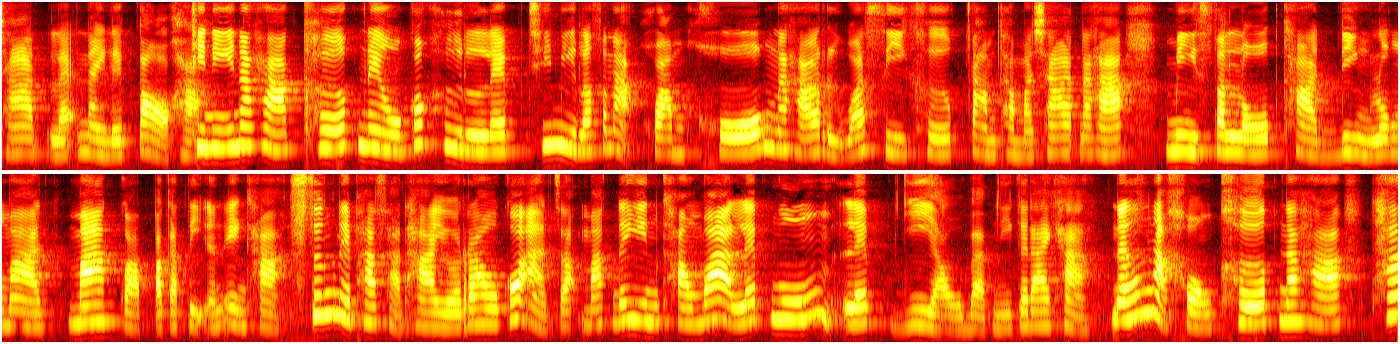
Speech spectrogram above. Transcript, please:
ชาติและในเล็บต่อค่ะ ทีนี้นะคะ curve nail ก็คือเล็บที่มีลักษณะความโค้งนะคะ หรือว่า C curve ตามธรรมชาตินะคะ มี slope ค่ะดิ่งลงมามากกว่าปกตินั่นเองค่ะ ซึ่งในภาษาไทยเราก็อาจจะมักได้ยินคำว่าเล็บงุ้ม เล็บเหี่ยวแบบนี้ก็ได้ค่ะ ในลักษณะของ curve นะคะ ถ้า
